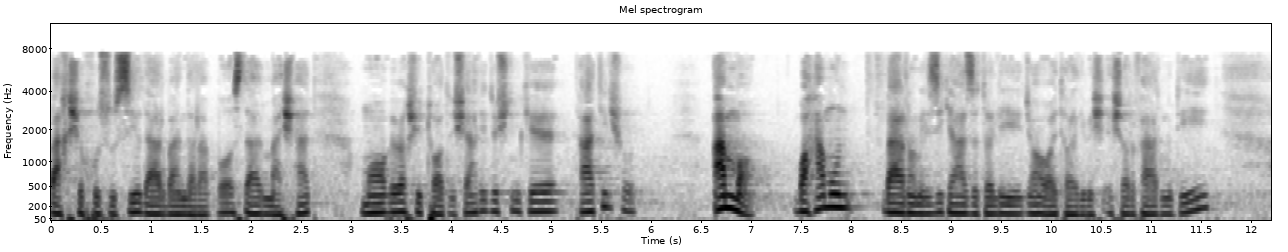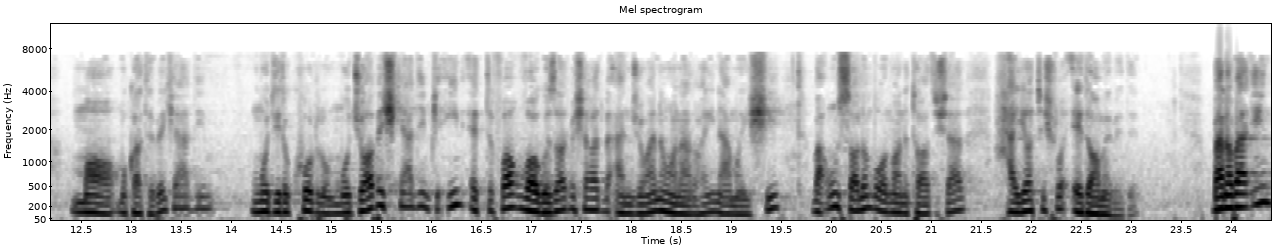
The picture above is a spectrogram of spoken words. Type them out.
بخش خصوصی در بندر عباس در مشهد ما ببخشید تئاتر شهری داشتیم که تعطیل شد. اما با همون برنامه ریزی که حضرت علی جناب آقای طاهری بهش اشاره فرمودید ما مکاتبه کردیم مدیر کل رو مجابش کردیم که این اتفاق واگذار بشود به انجمن هنرهای نمایشی و اون سالن به عنوان تئاتر حیاتش رو ادامه بده. بنابراین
